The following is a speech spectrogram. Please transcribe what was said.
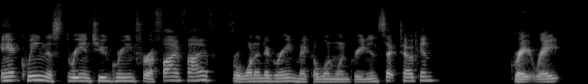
Ant Queen is three and two green for a five five. For one and a green, make a one one green insect token. Great rate.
